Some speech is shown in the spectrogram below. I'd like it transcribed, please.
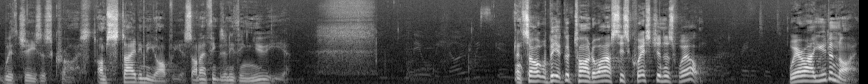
with Jesus Christ. I'm stating the obvious. I don't think there's anything new here. And so it would be a good time to ask this question as well Where are you tonight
